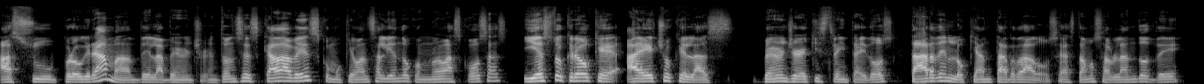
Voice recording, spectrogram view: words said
a su programa de la Behringer. Entonces cada vez como que van saliendo con nuevas cosas y esto creo que ha hecho que las Behringer X32 tarden lo que han tardado. O sea, estamos hablando de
